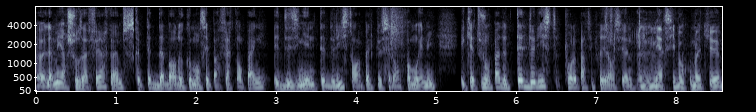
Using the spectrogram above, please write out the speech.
Euh, La meilleure chose à faire, quand même, ce serait peut-être d'abord de commencer par faire campagne et de désigner une tête de liste. On rappelle que c'est dans trois mois et demi et qu'il n'y a toujours pas de tête de liste pour le parti présidentiel. Merci beaucoup, Mathieu.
